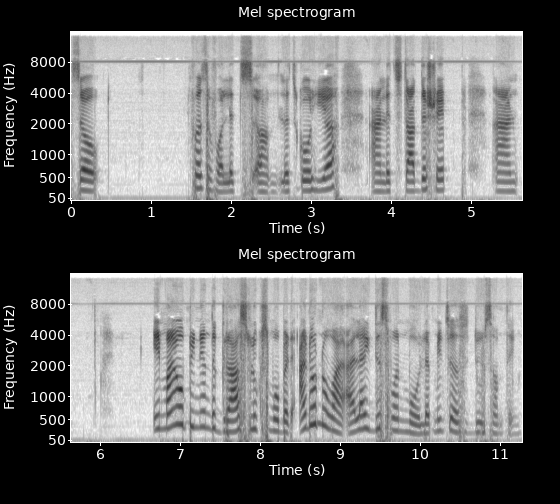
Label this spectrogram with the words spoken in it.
So first of all let's um, let's go here and let's start the ship and in my opinion the grass looks more better i don't know why i like this one more let me just do something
